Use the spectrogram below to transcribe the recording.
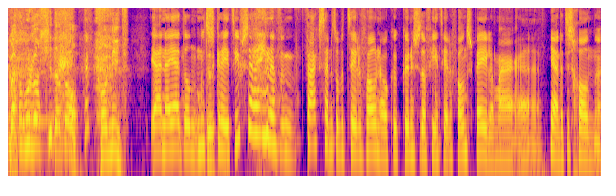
Maar hoe los je dat op? Gewoon niet. Ja, nou ja, dan moeten ze creatief zijn. Vaak zijn het op de telefoon ook. Kunnen ze dan via een telefoon spelen. Maar eh, ja, dat is gewoon...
